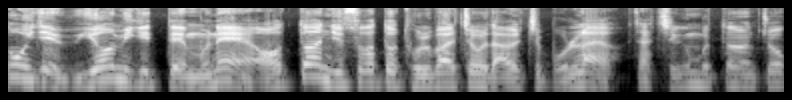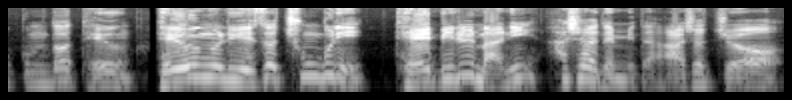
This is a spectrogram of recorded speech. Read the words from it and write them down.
또 이제 위험이기 때문에 어떠한 뉴스가 또 돌발적으로 나올지 몰라요. 자, 지금부터는 조금 더 대응, 대응을 위해서 충분히 대비를 많이 하셔야 됩니다. 아셨죠?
